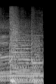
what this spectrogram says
Oh.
